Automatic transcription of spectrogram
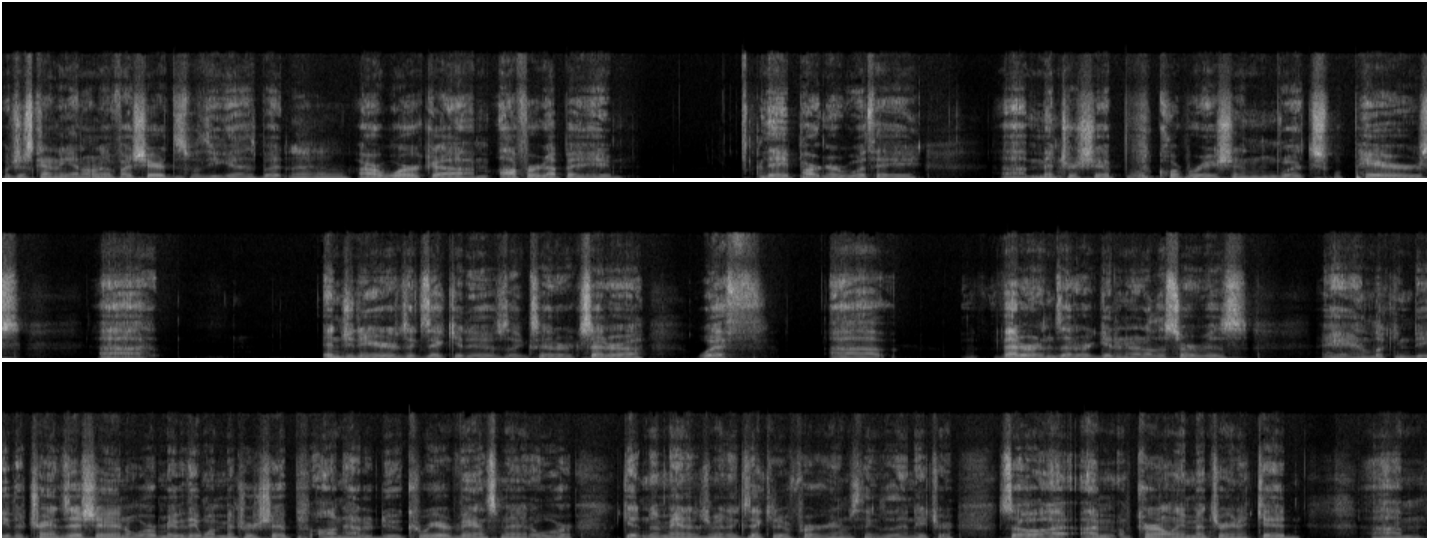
which is kind of I don't know if I shared this with you guys, but Oh. our work um, offered up a they partnered with a uh, mentorship corporation, which pairs uh, engineers, executives, et cetera, et cetera, with uh, veterans that are getting out of the service and looking to either transition or maybe they want mentorship on how to do career advancement or get into management executive programs things of that nature. So I, i'm currently mentoring a kid. Um,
